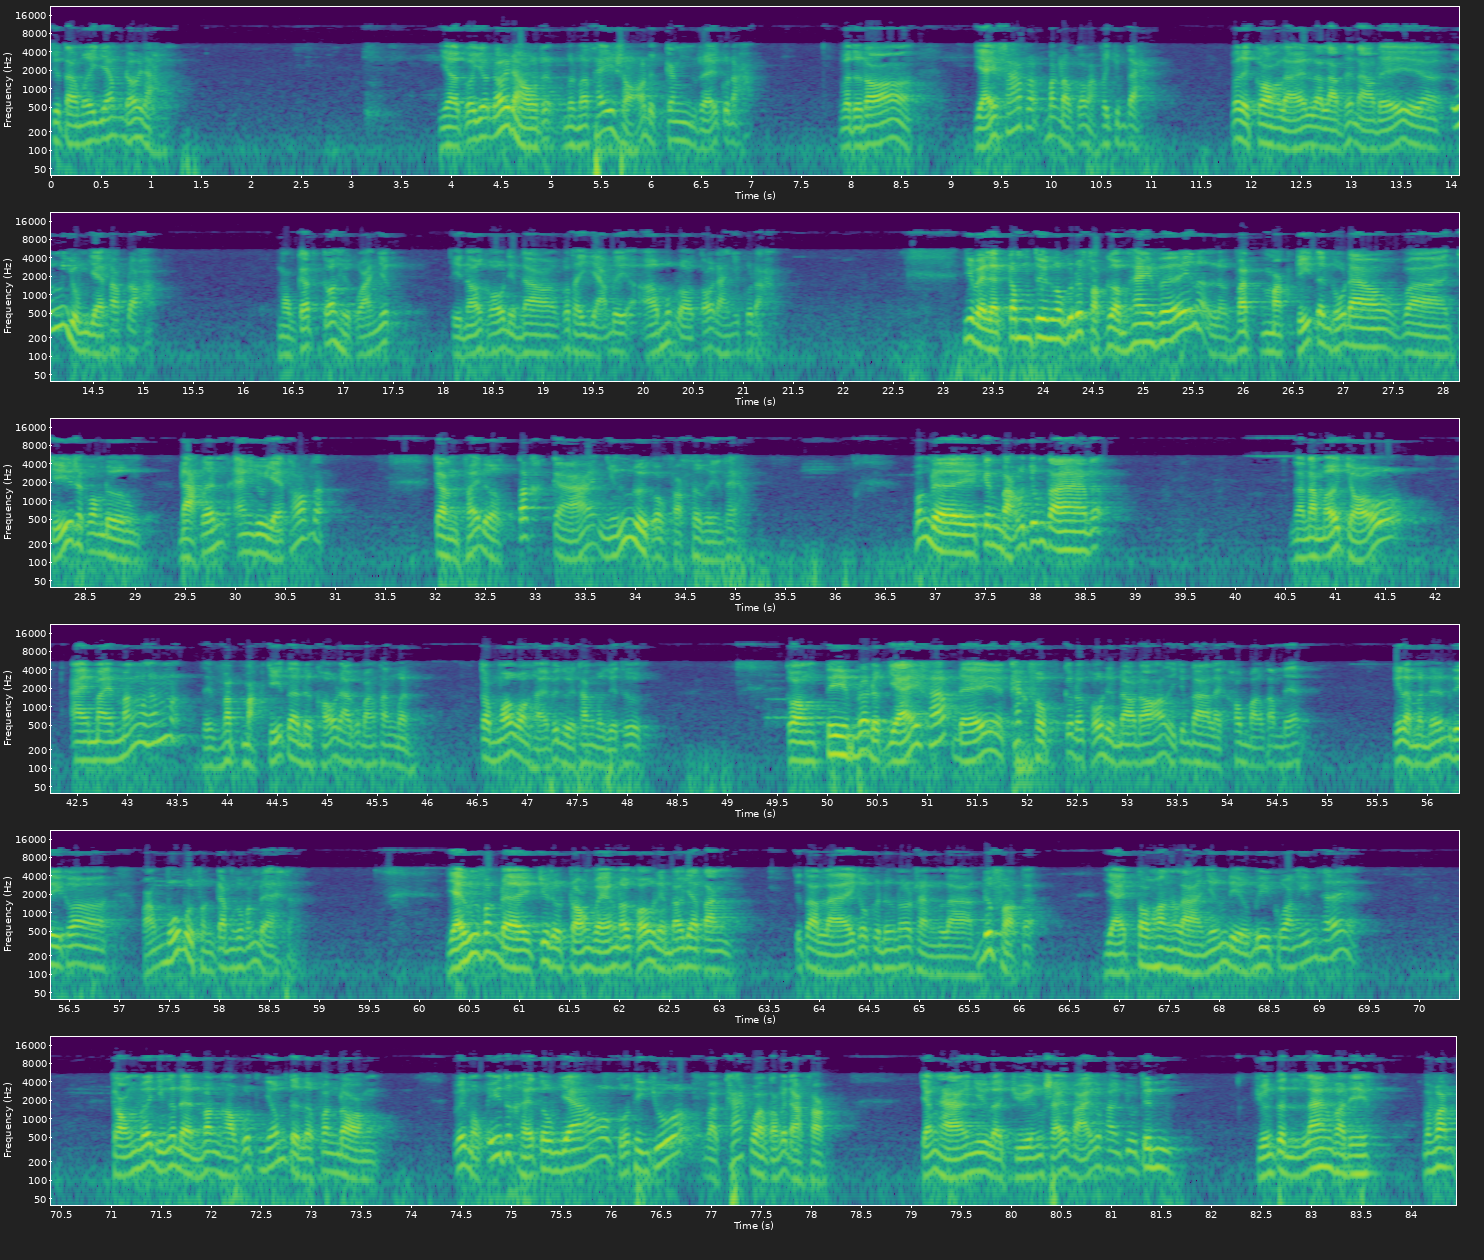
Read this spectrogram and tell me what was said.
Chúng ta mới dám đối đầu. Nhờ có gió đối đầu đó, mình mới thấy rõ được căn rễ của nó. Và từ đó, giải pháp đó bắt đầu có mặt với chúng ta. Vấn đề còn lại là làm thế nào để ờ, ứng dụng giải pháp đó một cách có hiệu quả nhất thì nỗi khổ niềm đau có thể giảm đi ở mức độ tối đa nhất của đạo. Như vậy là trong tuyên ngôn của đức phật gồm hai vế, đó là vạch mặt chỉ tên khổ đau và chỉ ra con đường, đạt đến an vui giải thoát đó. Cần phải được tất cả những người còn phật thực hiện theo. Vấn đề căn bản của chúng ta đó là nằm ở chỗ ai may mắn lắm thì vạch mặt chỉ tên được khổ đau của bản thân mình trong mối quan hệ với người thân và người thương. Còn tìm ra được giải pháp để khắc phục cái nỗi khổ niềm đau đó thì chúng ta lại không bằng tâm đến. Nghĩa là mình đến đi có khoảng 40% của vấn đề rồi. Giải quyết vấn đề chưa được trọn vẹn nỗi khổ niềm đau gia tăng chúng ta lại có khuyên hướng nói rằng là đức phật á, dạy toàn là những điều bi quan yếm thế. Cộng với những cái nền văn học của nhóm từ lực văn đoàn với một ý thức hệ tôn giáo của thiên chúa và khác hoàn toàn với đạo phật chẳng hạn như là chuyện sải vải của phan chu trinh, chuyện tình lan và điệp, vân vân,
